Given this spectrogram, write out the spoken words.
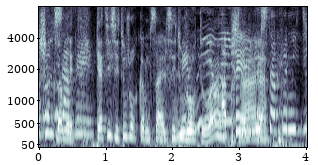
je le Non savais. Cathy, c'est toujours comme ça, elle sait toujours tout. Hein Après, Voilà. Cet après-midi.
